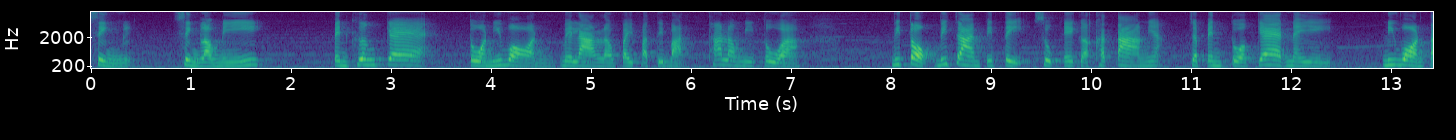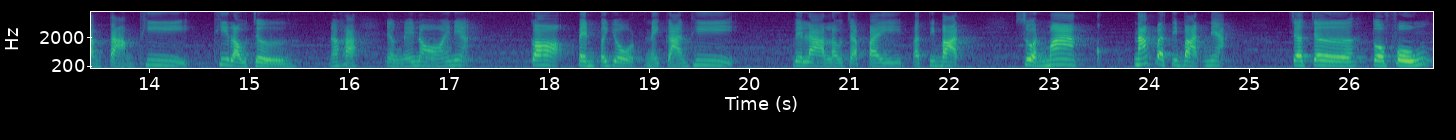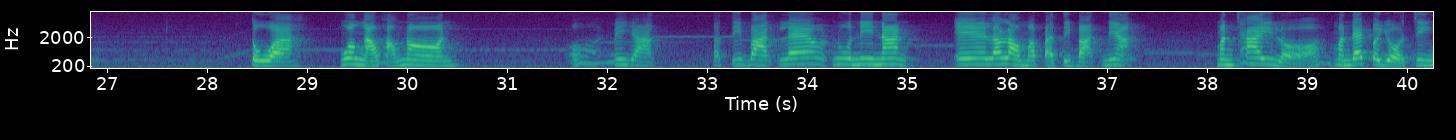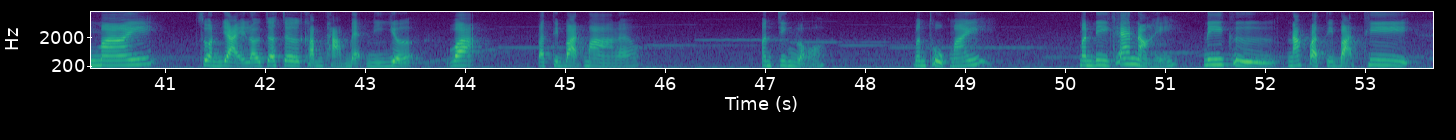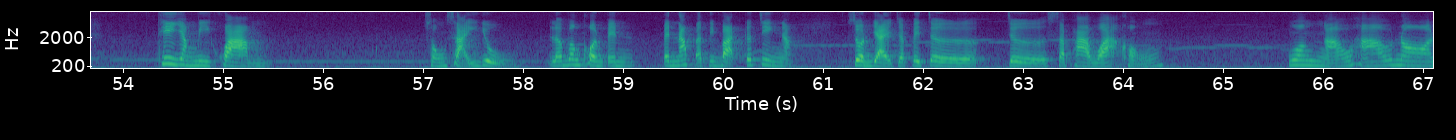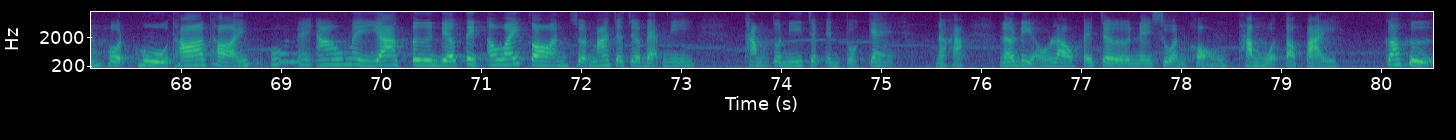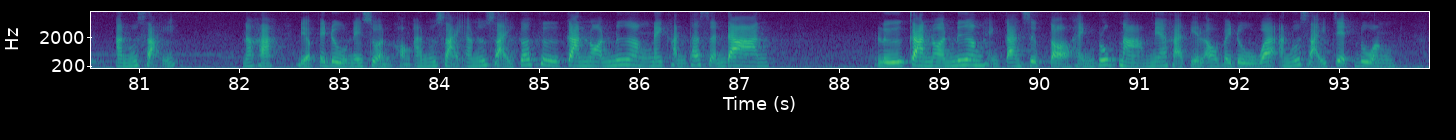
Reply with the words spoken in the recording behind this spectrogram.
สิ่ง สิ่งเหล่านี้เป็นเครื่องแก้ตัวนิวรณ์เวลาเราไปปฏิบัติ ถ้าเรามีตัววิตกวิจารปิติสุขเอกคตาเนี่ยจะเป็นตัวแก้ในนิวรณ์ต่างๆที่ที่เราเจอนะคะ อย่างน้อยๆเนี่ยก็เป็นประโยชน์ในการที่เวลาเราจะไปปฏิบัติ ส่วนมากนักปฏิบัติเนี่ยจะเจอตัวฟุ้ง ตัวง่วงเหงาหานอน โอ้ยไม่อยากปฏิบัติแล้วนู่นนี่นั่น เอแล้วเรามาปฏิบัติเนี่ย มันใช่เหรอ มันได้ประโยชน์จริงไหมส่วนใหญ่เราจะเจอคำถามแบบนี้เยอะว่าปฏิบัติมาแล้ว มันจริงเหรอ มันถูกไหม มันดีแค่ไหน นี่คือนักปฏิบัติที่ที่ยังมีความสงสัยอยู่ แล้วบางคนเป็นเป็นนักปฏิบัติก็จริงน่ะ ส่วนใหญ่จะไปเจอเจอสภาวะของง่วงเหงาหาวนอนหดหูท้อถอย โอ้ไม่เอาไม่อยากตื่น เดี๋ยวติดเอาไว้ก่อน ส่วนมากจะเจอแบบนี้ทำตัวนี้จะเป็นตัวแก้นะคะ แล้วเดี๋ยวเราไปเจอในส่วนของทำหมวดต่อไป ก็คืออนุสัยนะคะ เดี๋ยวไปดูในส่วนของอนุสัยอนุสัยก็คือการนอนเนื่องในขันธสันดาน หรือการนอนเนื่องแห่งการสืบต่อแห่งรูปนามเนี่ยค่ะ เดี๋ยวเราไปดูว่าอนุสัยเจ็ดดวง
